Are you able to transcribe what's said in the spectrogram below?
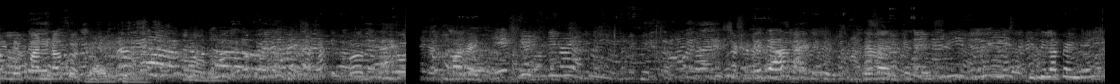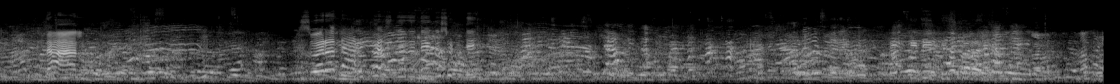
दिले पन्नास कितीला पेंडेल दाल स्वरा दहा तर देतो सुट्टी किती स्वरा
